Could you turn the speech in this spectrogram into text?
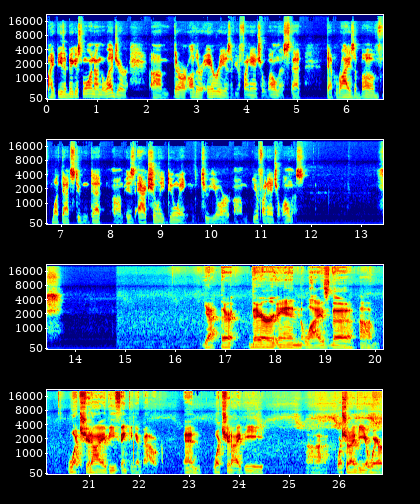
might be the biggest one on the ledger. Um, there are other areas of your financial wellness that that rise above what that student debt um, is actually doing to your um, your financial wellness. Yeah, there therein lies the um, what should I be thinking about, and what should I be uh, what should I be aware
